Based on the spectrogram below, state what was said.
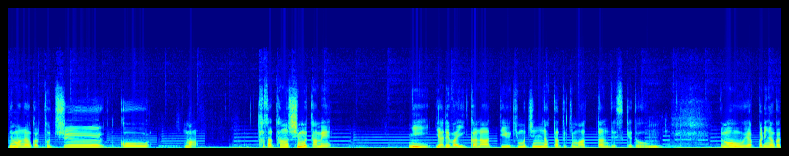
でもなんか途中こうまあただ楽しむためにやればいいかなっていう気持ちになった時もあったんですけど、うん、でもやっぱりなんか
